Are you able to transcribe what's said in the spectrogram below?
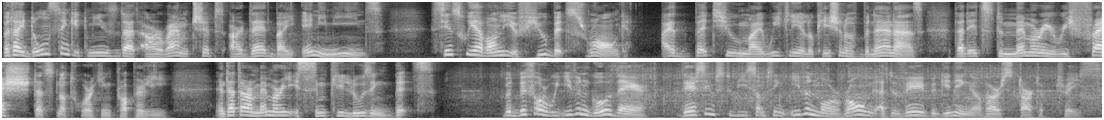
But I don't think it means that our RAM chips are dead by any means. Since we have only a few bits wrong, I'd bet you my weekly allocation of bananas that it's the memory refresh that's not working properly, and that our memory is simply losing bits. But before we even go there, there seems to be something even more wrong at the very beginning of our startup trace.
